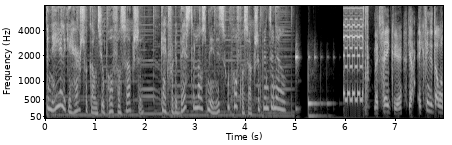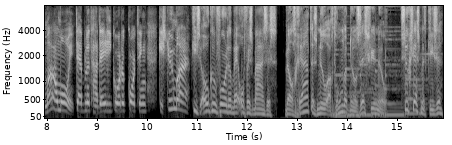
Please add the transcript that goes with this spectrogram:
Een heerlijke herfstvakantie op Hof van Saxe? Kijk voor de beste last minutes op hofvansaxe.nl. Met Freek weer. Ja, ik vind het allemaal mooi. Tablet, HD-recorder, korting. Kiest u maar. Kies ook uw voordeel bij Office Basis. Bel gratis 0800 0640. Succes met kiezen.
